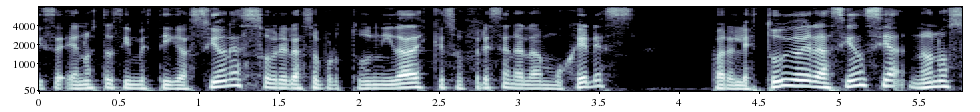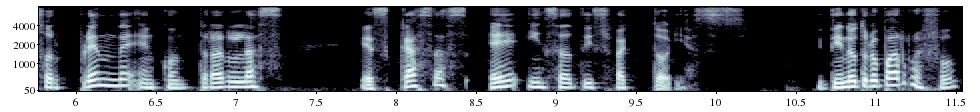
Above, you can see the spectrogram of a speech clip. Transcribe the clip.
dice, en nuestras investigaciones sobre las oportunidades que se ofrecen a las mujeres para el estudio de la ciencia, no nos sorprende encontrarlas escasas e insatisfactorias. Y tiene otro párrafo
